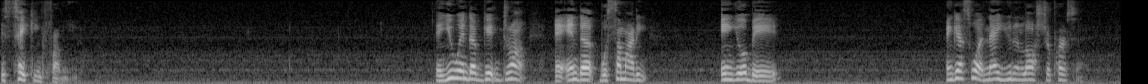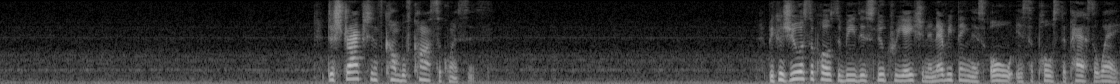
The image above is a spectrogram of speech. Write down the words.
it's taking from you. And you end up getting drunk and end up with somebody in your bed. And guess what? Now you done lost your person. Distractions come with consequences. Because you are supposed to be this new creation, and everything that's old is supposed to pass away.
